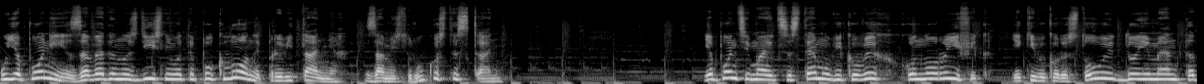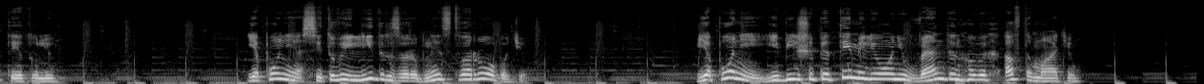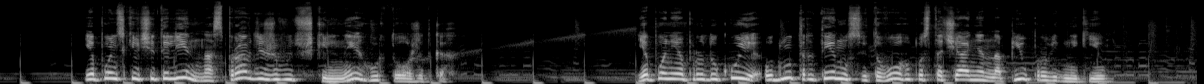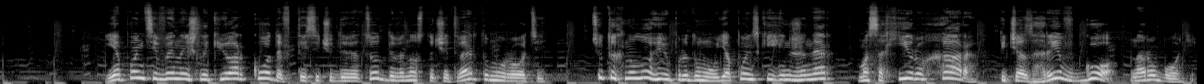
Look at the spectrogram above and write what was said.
У Японії заведено здійснювати поклони при вітаннях замість рукостискань. Японці мають систему вікових хонорифік, які використовують до імен та титулів. Японія світовий лідер з виробництва роботів. В Японії є більше 5 мільйонів вендингових автоматів. Японські вчителі насправді живуть в шкільних гуртожитках. Японія продукує одну третину світового постачання напівпровідників. Японці винайшли QR-коди в 1994 році. Цю технологію придумав японський інженер Масахіро Хара під час гри в Го на роботі.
